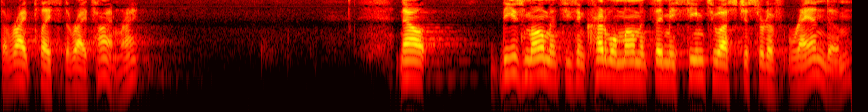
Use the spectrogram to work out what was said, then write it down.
the right place at the right time, right? Now, these moments, these incredible moments, they may seem to us just sort of random,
